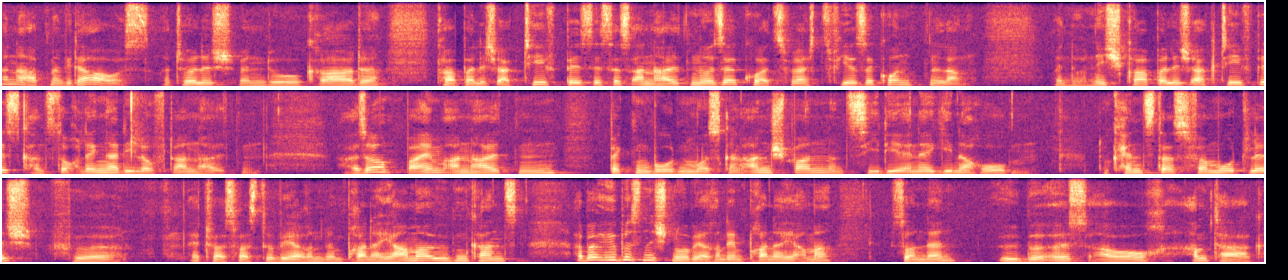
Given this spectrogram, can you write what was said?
dann atme wieder aus. Natürlich, wenn du gerade körperlich aktiv bist, ist das Anhalten nur sehr kurz, vielleicht vier Sekunden lang. Wenn du nicht körperlich aktiv bist, kannst du auch länger die Luft anhalten. Also beim Anhalten Beckenbodenmuskeln anspannen und zieh die Energie nach oben. Du kennst das vermutlich für etwas, was du während dem Pranayama üben kannst, aber übe es nicht nur während dem Pranayama, sondern übe es auch am Tag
